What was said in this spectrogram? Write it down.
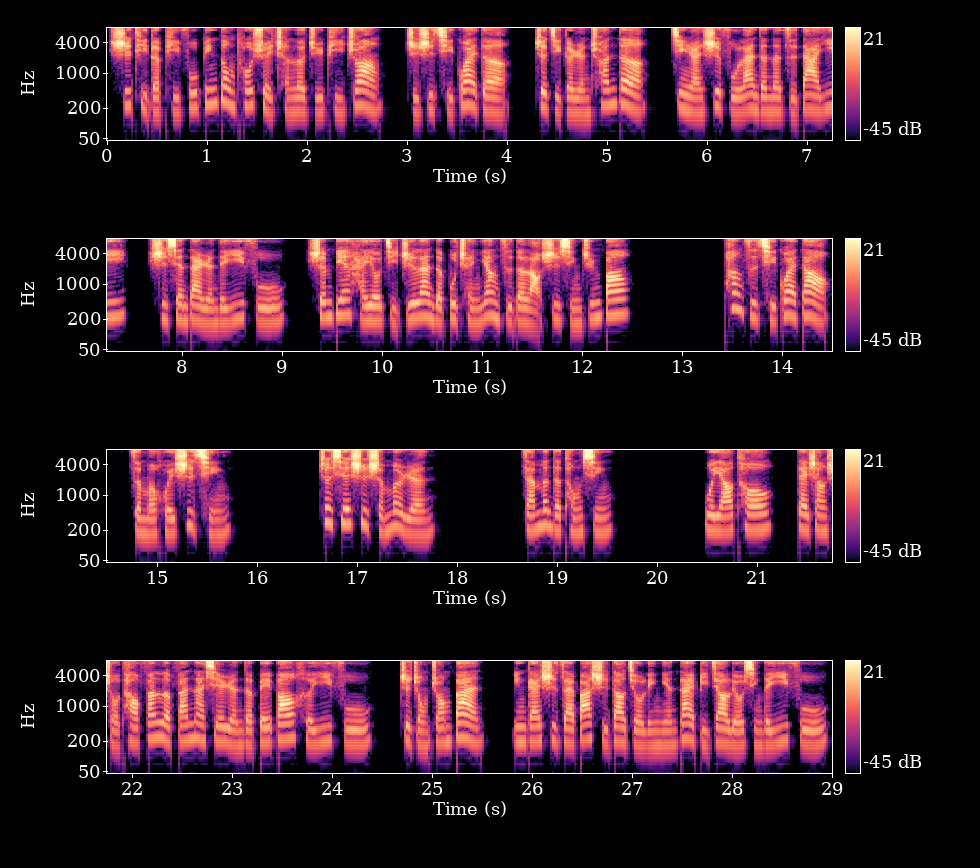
尸体的皮肤冰冻脱水成了橘皮状。只是奇怪的，这几个人穿的竟然是腐烂的呢子大衣，是现代人的衣服。身边还有几只烂的不成样子的老式行军包。胖子奇怪道：“怎么回事情？这些是什么人？咱们的同行？”我摇头。戴上手套，翻了翻那些人的背包和衣服。这种装扮应该是在八十到九零年代比较流行的衣服。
